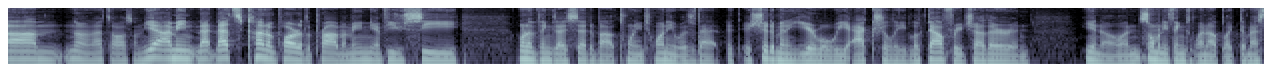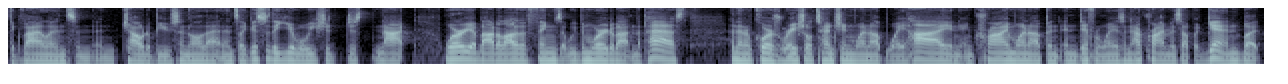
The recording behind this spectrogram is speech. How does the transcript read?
Um. No, that's awesome. Yeah. I mean, that that's kind of part of the problem. I mean, if you see, one of the things I said about 2020 was that it, it should have been a year where we actually looked out for each other, and you know, and so many things went up like domestic violence and, and child abuse and all that. And it's like this is the year where we should just not worry about a lot of the things that we've been worried about in the past and then, of course, mm-hmm. racial tension went up way high and, and crime went up in, in different ways. And now crime is up again, but,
